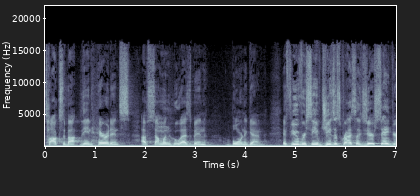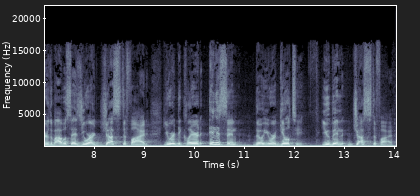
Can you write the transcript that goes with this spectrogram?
talks about the inheritance of someone who has been born again. If you've received Jesus Christ as your Savior, the Bible says you are justified. You are declared innocent, though you are guilty. You've been justified.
